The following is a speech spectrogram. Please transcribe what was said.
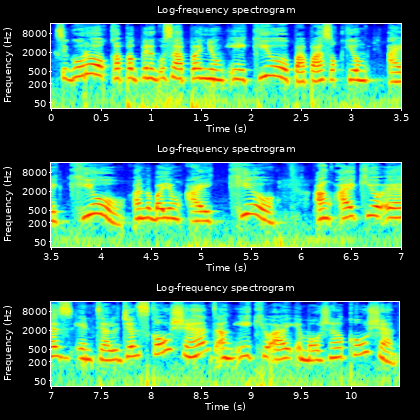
Siguro kapag pinag-usapan yung EQ, papasok yung IQ. Ano ba yung IQ? Ang IQ is intelligence quotient, ang EQ ay emotional quotient.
